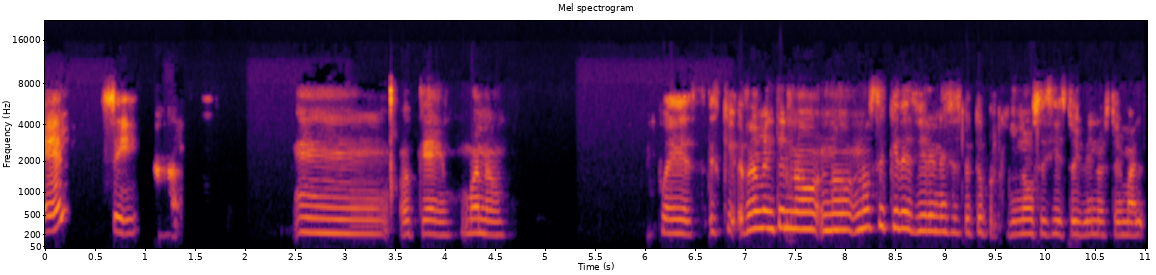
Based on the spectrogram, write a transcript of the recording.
¿Él? Sí. Mm, ok, bueno. Pues es que realmente no, no, no sé qué decir en ese aspecto porque no sé si estoy bien o estoy mal.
